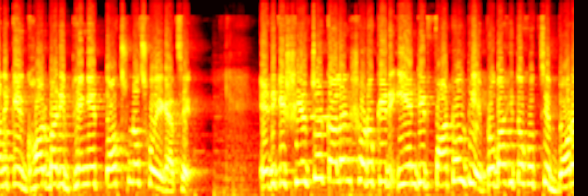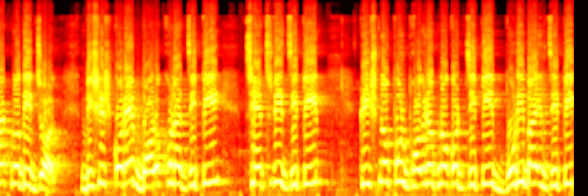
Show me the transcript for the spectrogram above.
অনেকের ঘরবাড়ি ভেঙে তছনছ হয়ে গেছে। এদিকে শিলচর কালান সড়কের ইএনডির ফাটল দিয়ে প্রবাহিত হচ্ছে বরাক নদীর জল। বিশেষ করে Borokhola GP, Chhetri GP, Krishnapur Bhairabnagar GP, Buribail GP,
